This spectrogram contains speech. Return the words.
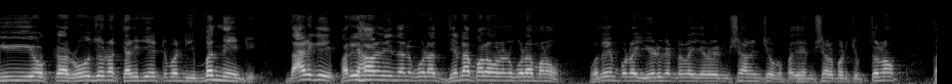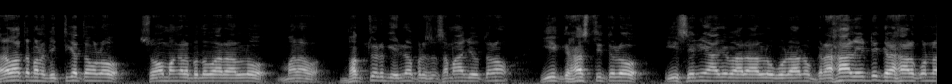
ఈ యొక్క రోజున కలిగేటువంటి ఇబ్బంది ఏంటి? దానికి పరిహారం ఏందని కూడా దినఫలములను కూడా మనం ఉదయం పూట ఏడు గంటల ఇరవై నిమిషాల నుంచి ఒక పదిహేను నిమిషాల పాటు చెప్తున్నాం. తర్వాత మన వ్యక్తిగతంలో సోమంగళ బుధవారాల్లో మన భక్తులకు ఎన్నో ప్రశ్న సమాజం అవుతున్నాం ఈ గ్రహస్థితిలో ఈ శని ఆదివారాల్లో కూడాను గ్రహాలేంటి? గ్రహాలకు ఉన్న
